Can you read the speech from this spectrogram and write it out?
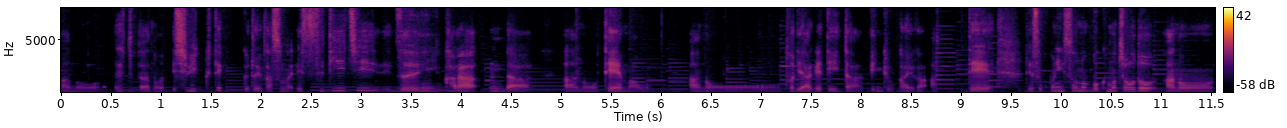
あの、えあのシビックテックというか、その SDGs に絡んだ、あのテーマをあの取り上げていた勉強会があってでそこにその僕もちょうどあの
